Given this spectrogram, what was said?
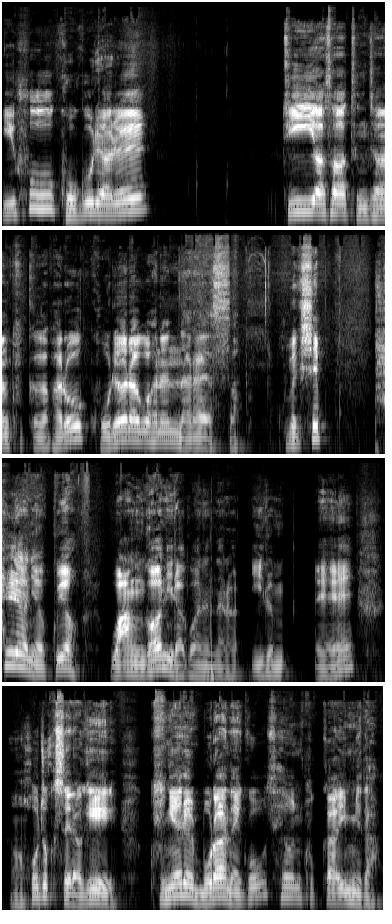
이 후고구려를 뒤이어서 등장한 국가가 바로 고려라고 하는 나라였어. 918년이었고요. 왕건이라고 하는 나라 이름의 어, 호족 세력이 궁예를 몰아내고 세운 국가입니다.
